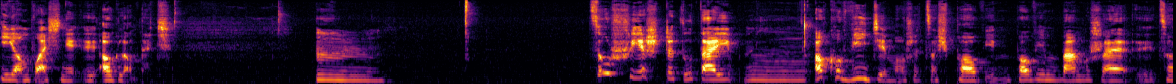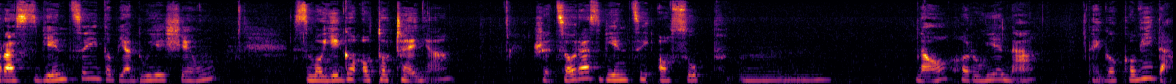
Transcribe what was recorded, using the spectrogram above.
i ją właśnie yy, oglądać. Mm. Cóż jeszcze tutaj mm, o COVID-zie może coś powiem. Powiem Wam, że y, coraz więcej dowiaduję się z mojego otoczenia, że coraz więcej osób mm, no, choruje na tego COVID-a.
